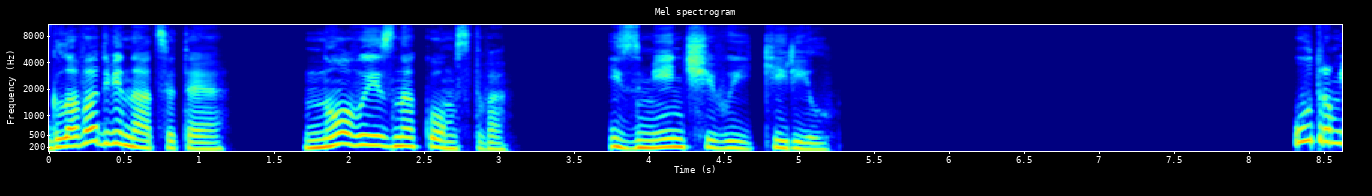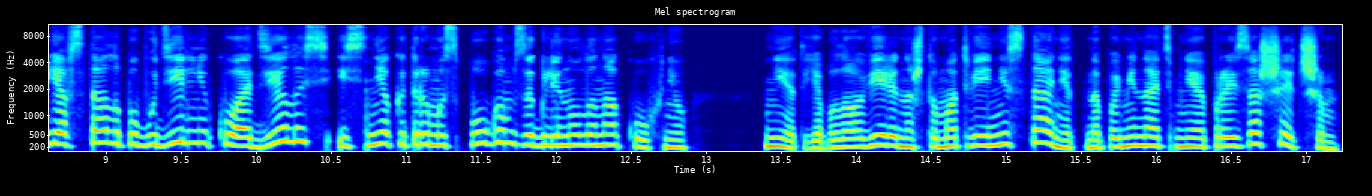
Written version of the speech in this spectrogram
Глава 12. Новые знакомства. Изменчивый Кирилл. Утром я встала по будильнику, оделась и с некоторым испугом заглянула на кухню. Нет, я была уверена, что Матвей не станет напоминать мне о произошедшем,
